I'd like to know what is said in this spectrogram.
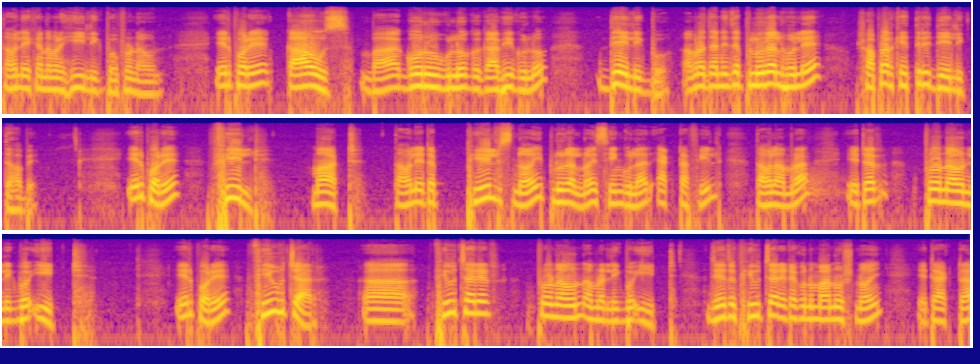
তাহলে এখানে আমরা হি লিখব প্রোনাউন এরপরে কাউজ বা গরুগুলো গাভীগুলো দে লিখব। আমরা জানি যে প্লুরাল হলে সবটার ক্ষেত্রে দে লিখতে হবে। এরপরে ফিল্ড মাঠ, তাহলে এটা ফিল্ডস নয় প্লুরাল নয় সিঙ্গুলার একটা ফিল্ড তাহলে আমরা এটার প্রোনাউন লিখব ইট এরপরে ফিউচার ফিউচারের প্রোনাউন আমরা লিখব ইট যেহেতু ফিউচার এটা কোনো মানুষ নয়, এটা একটা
